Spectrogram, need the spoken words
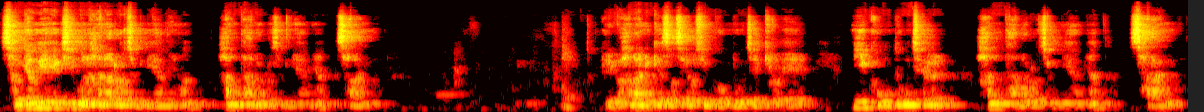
성경의 핵심을 하나로 정리하면, 한 단어로 정리하면 사랑입니다. 그리고 하나님께서 세우신 공동체 교회, 이 공동체를 한 단어로 정리하면 사랑입니다.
